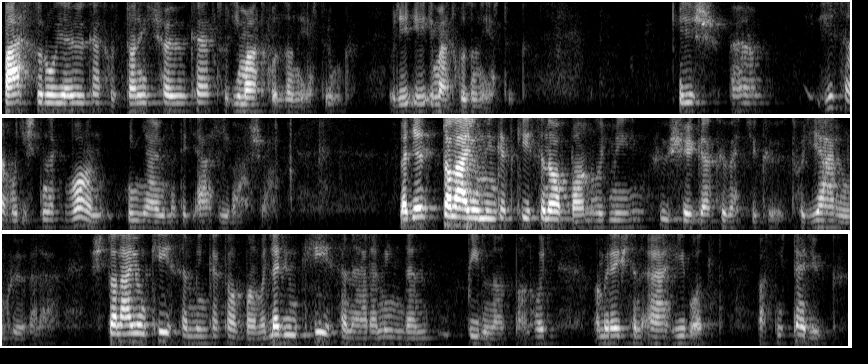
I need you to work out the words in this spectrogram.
pásztorolja őket, hogy tanítsa őket, hogy imádkozzon értünk. Hogy imádkozzon értük. És hiszem, hogy Istennek van mindnyájunknak egy elhívása. Legyen, találjon minket készen abban, hogy mi hűséggel követjük őt, hogy járunk ő vele. És találjon készen minket abban, vagy legyünk készen erre minden pillanatban, hogy amire Isten elhívott, azt mi tegyük.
